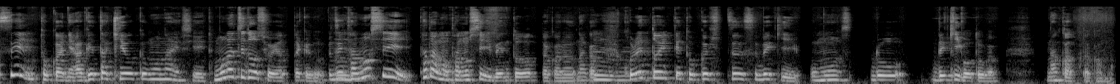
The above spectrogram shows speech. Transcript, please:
生とかにあげた記憶もないし友達同士はやったけど別に楽しい、うん、ただの楽しいイベントだったからなんかこれといって特筆すべきおもろ出来事がなかったかも。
